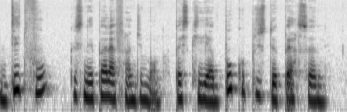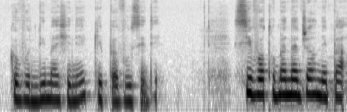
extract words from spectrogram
Dites-vous que ce n'est pas la fin du monde parce qu'il y a beaucoup plus de personnes que vous ne l'imaginez qui peuvent vous aider. Si votre manager n'est pas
